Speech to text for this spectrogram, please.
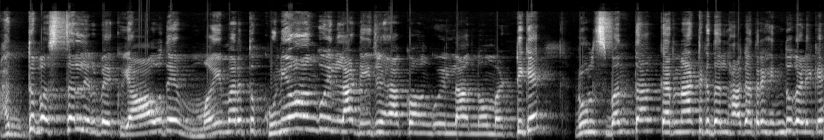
ಹದ್ದು ಬಸ್ತಲ್ಲಿರಬೇಕು ಯಾವುದೇ ಮೈಮರೆತು ಕುಣಿಯೋ ಹಂಗೂ ಇಲ್ಲ, ಡಿ ಜೆ ಹಾಕೋ ಹಂಗೂ ಇಲ್ಲ ಅನ್ನೋ ಮಟ್ಟಿಗೆ ರೂಲ್ಸ್ ಬಂತ ಕರ್ನಾಟಕದಲ್ಲಿ. ಹಾಗಾದರೆ ಹಿಂದೂಗಳಿಗೆ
